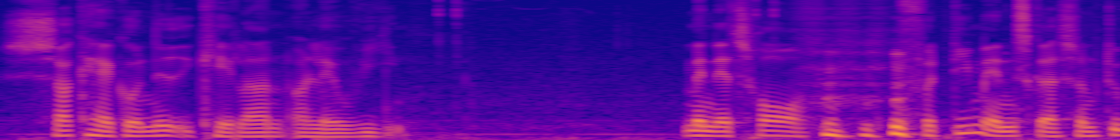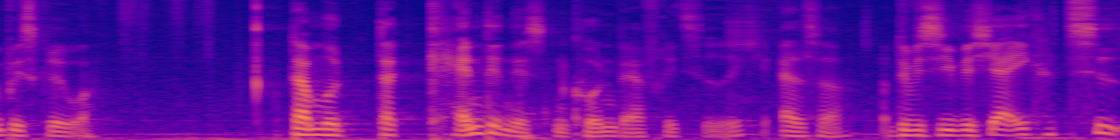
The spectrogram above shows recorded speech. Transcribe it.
så kan jeg gå ned i kælderen og lave vin. Men jeg tror, for de mennesker, som du beskriver, der, må, der kan det næsten kun være fritid. Ikke? Altså, og det vil sige, hvis jeg ikke har tid,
